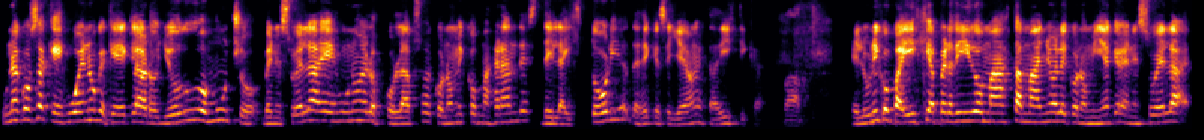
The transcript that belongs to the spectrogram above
Una cosa que es bueno que quede claro, yo dudo mucho, Venezuela es uno de los colapsos económicos más grandes de la historia desde que se llevan estadísticas. El único país que ha perdido más tamaño a la economía que Venezuela,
